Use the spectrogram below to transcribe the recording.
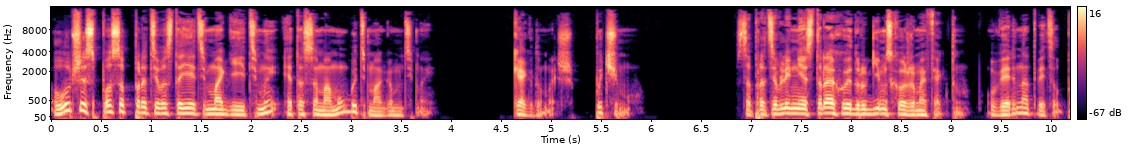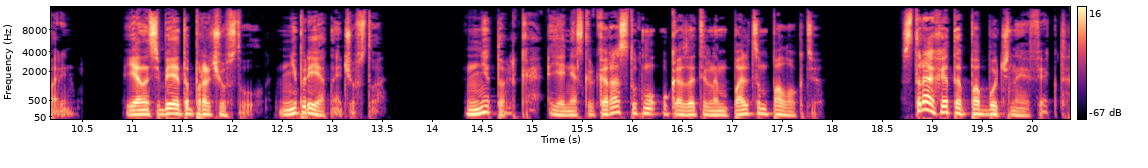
Лучший способ противостоять магии тьмы — это самому быть магом тьмы. Как думаешь, почему?» «Сопротивление страху и другим схожим эффектам», — уверенно ответил парень. «Я на себе это прочувствовал. Неприятное чувство». «Не только». Я несколько раз стукнул указательным пальцем по локтю. Страх — это побочный эффект.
